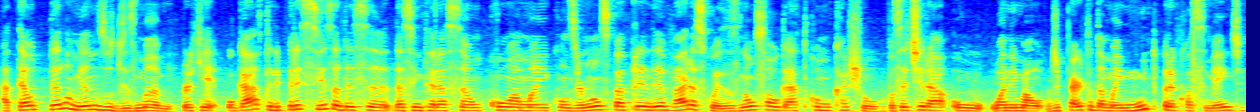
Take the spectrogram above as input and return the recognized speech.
até o, pelo menos o desmame, porque o gato ele precisa dessa, dessa interação com a mãe e com os irmãos para aprender várias coisas, não só o gato como o cachorro. Você tirar o, o animal de perto da mãe muito precocemente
